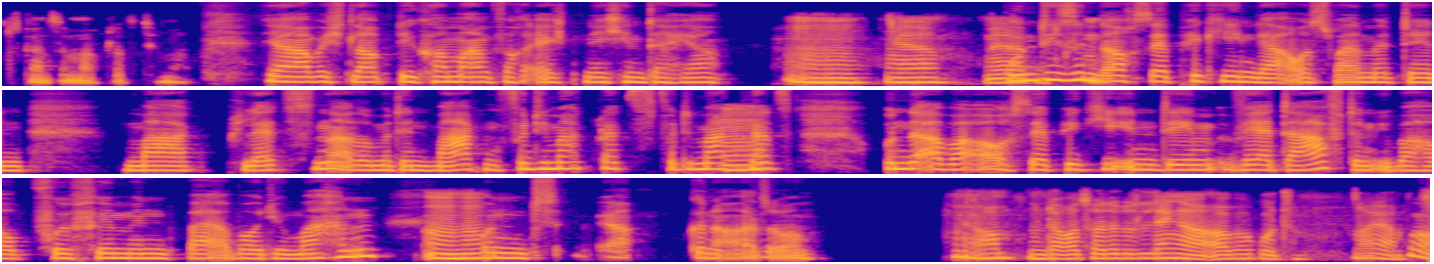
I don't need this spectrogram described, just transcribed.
das ganze Marktplatzthema. Ja, aber ich glaube, die kommen einfach echt nicht hinterher. Mhm, ja, ja. Und die sind auch sehr picky in der Auswahl mit den Marktplätzen, also mit den Marken für die Marktplatz, für die Marktplatz mhm. und aber auch sehr picky in dem, wer darf denn überhaupt Fulfillment bei About You machen. Mhm. Und ja, genau, also. Ja, dann dauert es halt ein bisschen länger, aber gut. Naja. Ja.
